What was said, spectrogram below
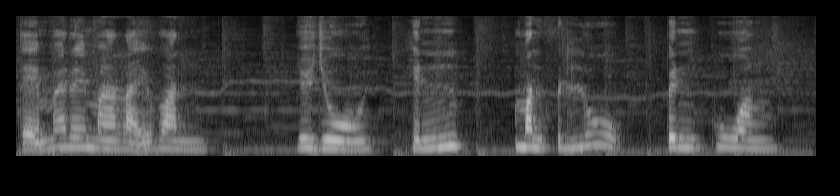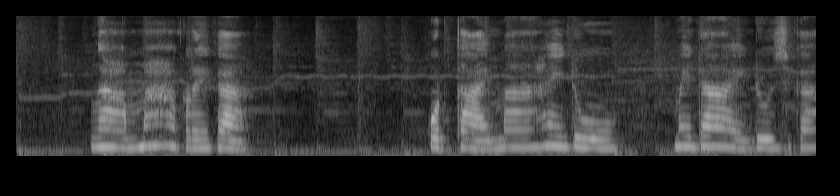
แต่ไม่ได้มาหลายวัน อยู่ๆเห็นมันเป็นลูก เป็นพวงงามมากเลยค่ะ กดถ่ายมาให้ดูไม่ได้ดูสิคะ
